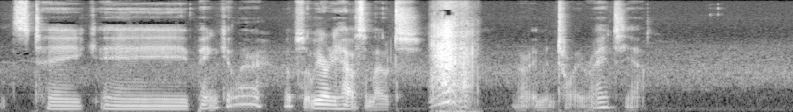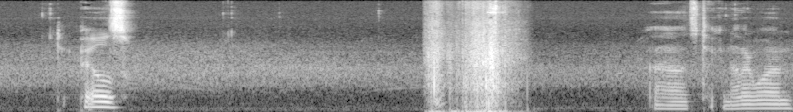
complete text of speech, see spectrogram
Let's take a painkiller. Oops, we already have some out in our inventory, right? Yeah. Take pills. Uh, let's take another one.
